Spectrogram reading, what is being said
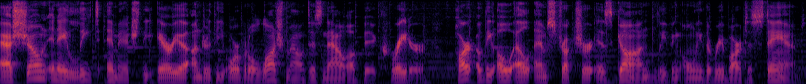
As shown in a leaked image, the area under the orbital launch mount is now a big crater. Part of the OLM structure is gone, leaving only the rebar to stand.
